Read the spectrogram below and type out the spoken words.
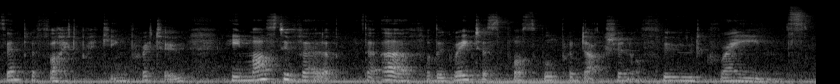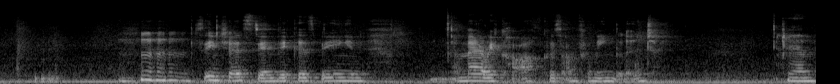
by King Prithu, he must develop the earth for the greatest possible production of food grains. it's interesting because being in America, because I'm from England, um,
